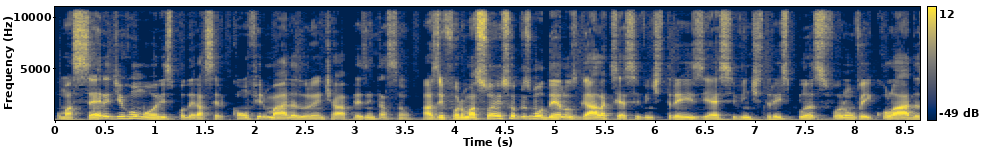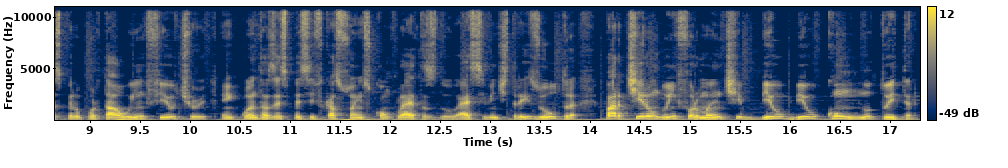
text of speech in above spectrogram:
uma série de rumores poderá ser confirmada durante a apresentação. As informações sobre os modelos Galaxy S23 e S23 Plus foram veiculadas pelo portal InFuture, enquanto as especificações completas do S23 Ultra partiram do informante informante Bill Bill Kun no Twitter.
